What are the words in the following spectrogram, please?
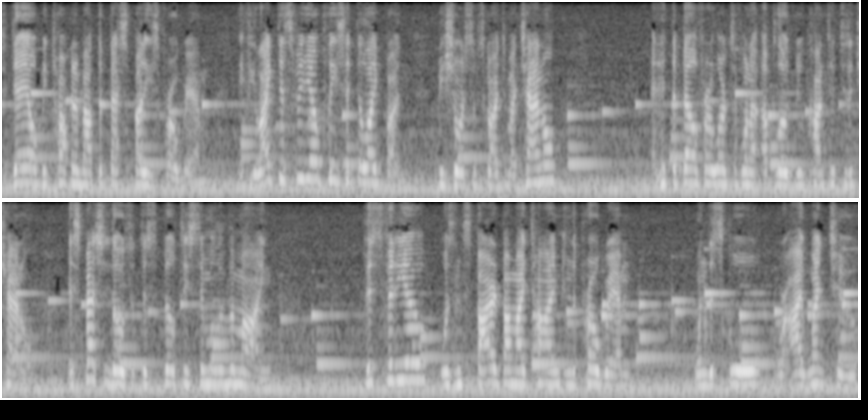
Today I'll be talking about the Best Buddies program. If you like this video, please hit the like button. Be sure to subscribe to my channel and hit the bell for alerts of when I upload new content to the channel, especially those with disabilities similar to mine. This video was inspired by my time in the program when the school where I went to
